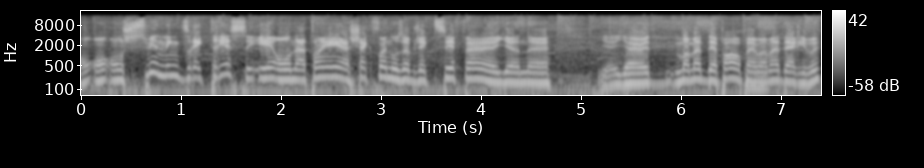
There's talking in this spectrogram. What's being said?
On, suit une ligne directrice et, on atteint à chaque fois nos objectifs. Hein. Il y a Il y, a, un moment de départ et un moment d'arrivée.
